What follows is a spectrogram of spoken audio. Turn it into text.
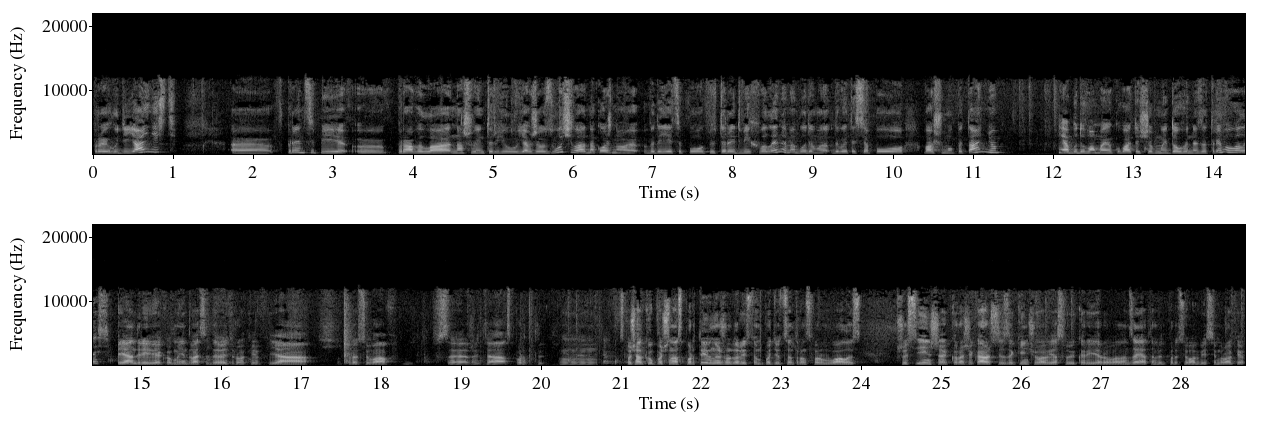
про його діяльність. Е, В принципі, е, правила нашого інтерв'ю я вже озвучила. На кожного видається по півтори-дві хвилини. Ми будемо дивитися по вашому питанню. Я буду вам маякувати, щоб ми довго не затримувались. Я Андрій Вєков, мені 29 років. Я працював все життя спорти... м, Спочатку починав спортивним журналістом, потім це трансформувалось щось інше. Коротше кажучи, закінчував я свою кар'єру в ЛНЗ. Я там відпрацював 8 років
